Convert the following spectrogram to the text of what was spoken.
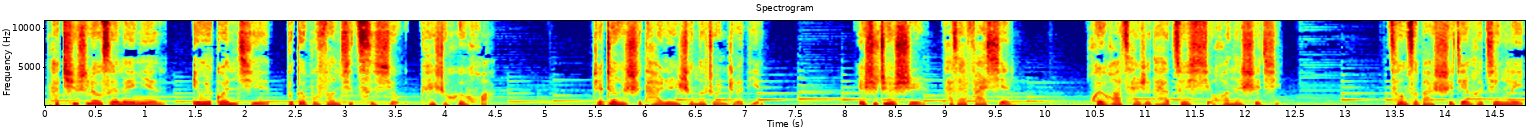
她七十六岁那年，因为关节不得不放弃刺绣，开始绘画。这正是她人生的转折点，也是这时她才发现，绘画才是他最喜欢的事情。从此把时间和精力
